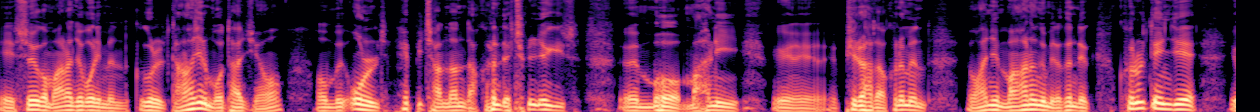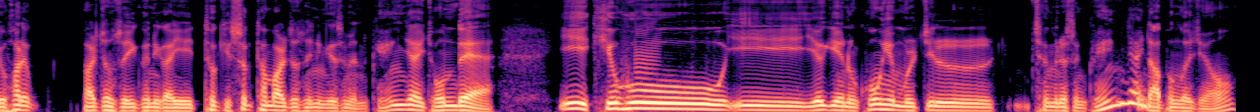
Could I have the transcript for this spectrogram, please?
예, 수요가 많아져 버리면 그걸 당하지를 못하죠. 어, 뭐 오늘 햇빛이 안 난다. 그런데 전력이 어, 뭐 많이 예, 필요하다. 그러면 완전 망하는 겁니다. 근데 그럴 때 이제 이 화력 발전소 그러니까 이 특히 석탄 발전소 있는 게 있으면 굉장히 좋은데 이 기후 이 여기에는 공해 물질 측면에서는 굉장히 나쁜 거죠.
